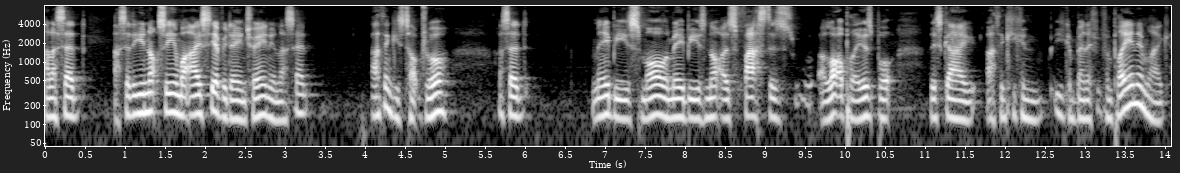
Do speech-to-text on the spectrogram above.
And I said, I said, Are you not seeing what I see every day in training? I said, I think he's top draw. I said, maybe he's small and maybe he's not as fast as a lot of players, but this guy, I think he can he can benefit from playing him. Like,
